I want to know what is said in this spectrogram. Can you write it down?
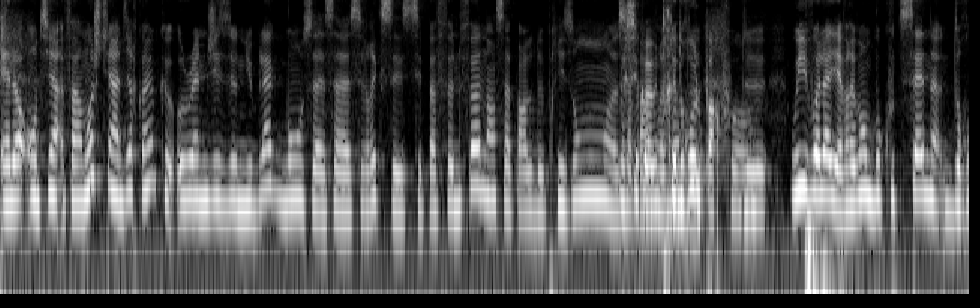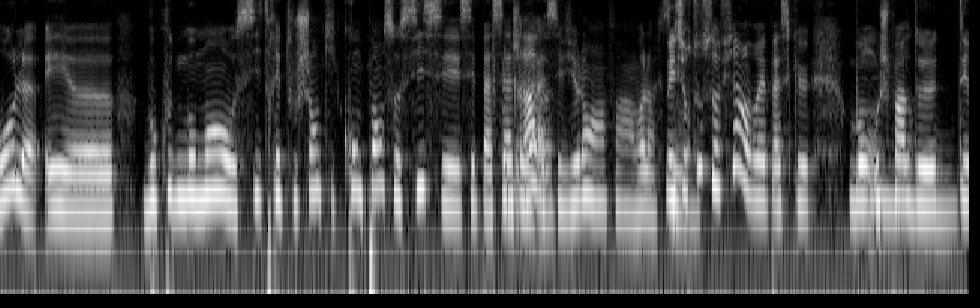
Et alors, on tient, enfin, moi, je tiens à dire quand même que Orange is the New Black, bon, ça, ça- c'est vrai que c'est pas fun fun, hein, ça parle de prison. euh, c'est quand même très drôle de- parfois. hein. de- Oui, voilà, il y a vraiment beaucoup de scènes drôles et euh, beaucoup de moments aussi très touchants qui compensent aussi ces, ces passages Grave. assez violents. hein. Enfin, voilà. Mais surtout Sophia en vrai parce que bon je Mhm. parle de des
